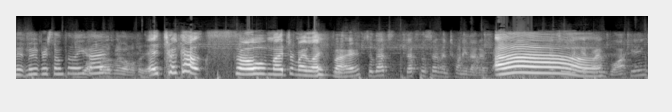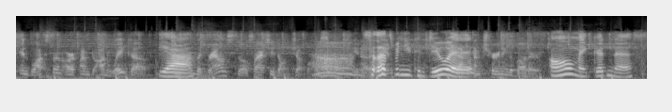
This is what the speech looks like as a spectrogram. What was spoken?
Ultimate move or something like yeah, that that? was my level three. It took out so much of my life bar. So that's that's the 720 that I'm. And Oh. so like if ah. I'm blocking in block stun or if I'm on wake up, Yeah. I'm on the ground still, so I actually don't jump on stuff. You know so I that's mean? when you can do it. That's when I'm churning the butter. Oh my goodness.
